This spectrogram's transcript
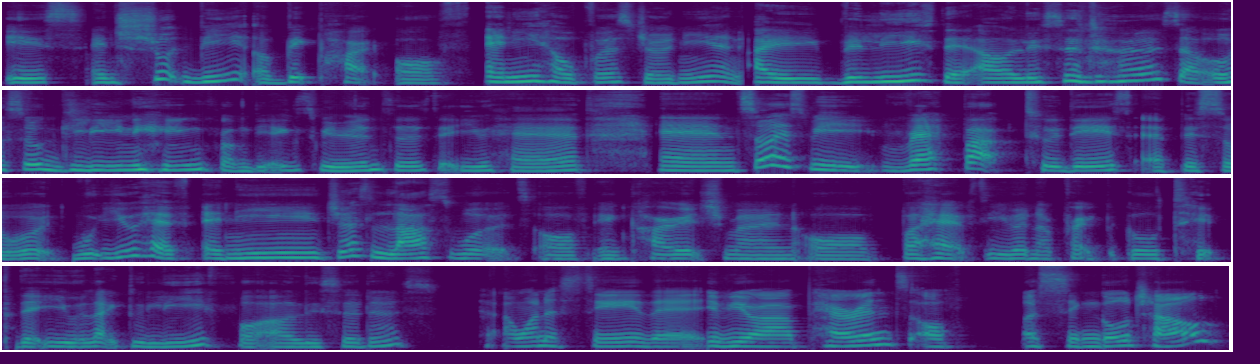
is and should be a big part of any helper's journey. And I believe that our listeners are also gleaning from the experiences that you have. And so as we wrap up today's episode, would you have any just last words of encouragement or perhaps even a practical tip that you would like to leave for our listeners? I want to say that if you are parents of a single child,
